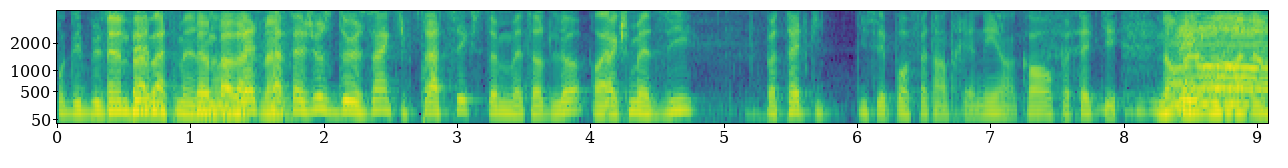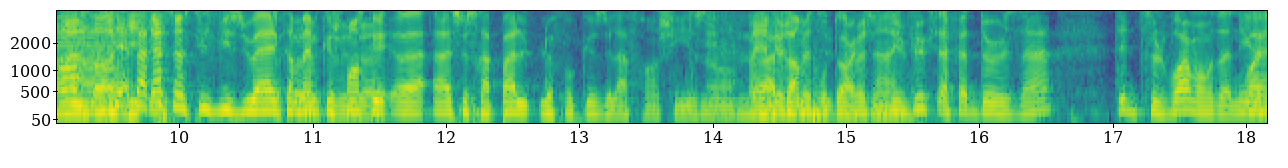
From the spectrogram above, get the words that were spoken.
Au début du Même pas film, Batman. Même non. pas mais ça fait juste deux ans qu'il pratique cette méthode-là. Ouais. Fait que je me dis, peut-être qu'il ne s'est pas fait entraîner encore, peut-être qu'il... Non, normalement. C'est- c'est- qu'il- ça reste un style visuel quand ça, même que je pense que euh, euh, ce sera pas le focus de la franchise. Non. Mais- Parce que je comme me, pour suis- je Dark me suis dit, Knight. vu que ça fait deux ans, tu le vois à un moment donné, Ouais. là,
